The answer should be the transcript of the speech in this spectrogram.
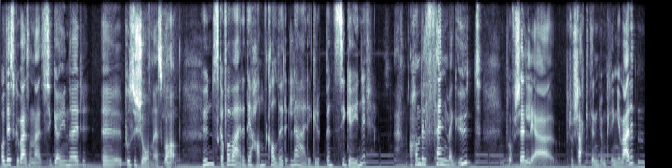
Og det skulle være sånn en sigøynerposisjon jeg skulle hatt. Hun skal få være det han kaller læregruppen sigøyner. Han vil sende meg ut på forskjellige prosjekter rundt omkring i verden.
